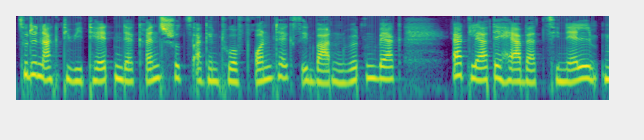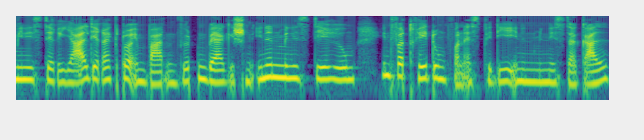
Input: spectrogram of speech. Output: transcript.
zu den Aktivitäten der Grenzschutzagentur Frontex in Baden-Württemberg erklärte Herbert Zinell, Ministerialdirektor im baden-württembergischen Innenministerium, in Vertretung von SPD-Innenminister Gall,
